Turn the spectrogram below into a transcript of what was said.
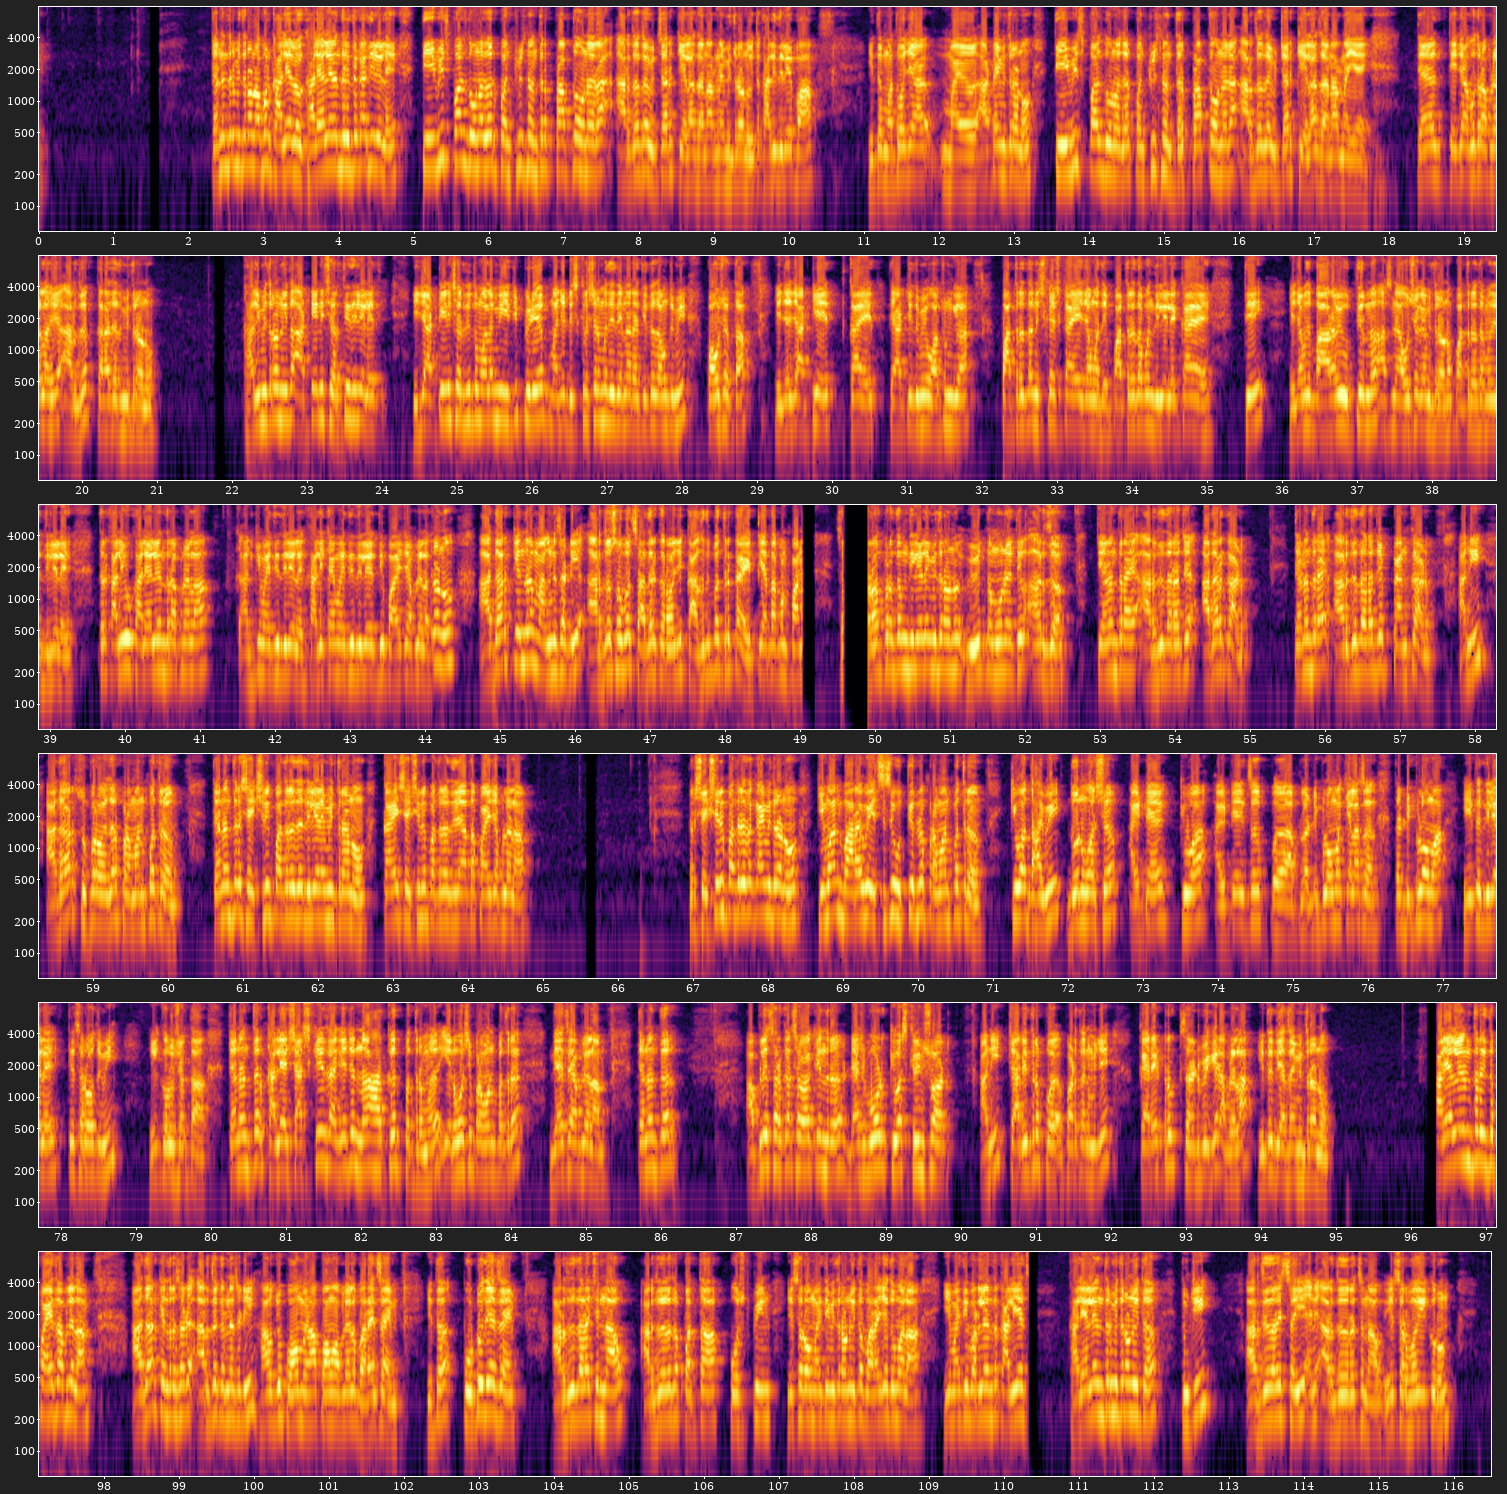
त्यानंतर मित्रांनो आपण खाली आलो. खाली आल्यानंतर इथं काय दिलेलं आहे? तेवीस पाच दोन हजार पंचवीस नंतर प्राप्त होणारा अर्जाचा विचार केला जाणार नाही मित्रांनो. इथं खाली दिले पहा. इथं महत्त्वाचे आठ आहे मित्रांनो. तेवीस पाच दोन हजार पंचवीस नंतर प्राप्त होणाऱ्या अर्जाचा विचार केला जाणार नाही आहे. त्या त्याच्या अगोदर आपल्याला हे अर्ज करायचे आहेत मित्रांनो. खाली मित्रांनो इथं अटी आणि शर्ती दिलेल्या आहेत. ही जी अटी आणि शर्ती तुम्हाला मी ही जी पी डी एफ माझ्या डिस्क्रिप्शनमध्ये देणार आहे तिथं जाऊन तुम्ही पाहू शकता. हे ज्या ज्या अटी आहेत काय आहेत त्या अटी तुम्ही वाचून घ्या. पात्रता निष्कर्ष काय आहे याच्यामध्ये? पात्रता पण दिलेली आहे. काय आहे? ते याच्यामध्ये बारावी उत्तीर्ण असणे आवश्यक आहे मित्रांनो. पात्रतामध्ये दिलेलं आहे. तर खाली खाली आल्यानंतर आपल्याला आणखी माहिती दिलेली आहे. खाली काय माहिती दिली आहे ती पाहिजे आपल्याला. मित्रांनो आधार केंद्र मागणीसाठी अर्जासोबत सादर करावाचे कागदपत्र काय आहे ते आता आपण पाहणार. सर्वात प्रथम दिलेलं आहे मित्रांनो विविध नमुन्यातील अर्ज. त्यानंतर आहे अर्जदाराचे आधार कार्ड. त्यानंतर आहे अर्जदाराचे पॅन कार्ड आणि आधार सुपरवायझर प्रमाणपत्र. त्यानंतर शैक्षणिक पात्रता दिलेल्या आहे मित्रांनो. काय शैक्षणिक पात्रता आता पाहिजे आपल्याला. तर शैक्षणिक पात्रता काय मित्रांनो? किमान बारावी एस एस सी उत्तीर्ण प्रमाणपत्र किंवा दहावी दोन वर्ष आय टी आय किंवा आय टी आयचं आपला डिप्लोमा केला असेल तर डिप्लोमा हे इथं दिलेलं आहे. ते सर्व तुम्ही हे करू शकता. त्यानंतर खाली शासकीय जागेचे न हरकत पत्र म्हणजे एन ओ प्रमाणपत्र द्यायचं आहे आपल्याला. त्यानंतर आपले सरकार सेवा केंद्र डॅशबोर्ड किंवा स्क्रीनशॉट आणि चारित्र्य प पडताना म्हणजे कॅरेक्टर सर्टिफिकेट आपल्याला इथं द्यायचं आहे मित्रांनो. खाली आल्यानंतर इथं पाहायचं आपल्याला आधार केंद्रासाठी अर्ज करण्यासाठी हा जो फॉर्म आहे हा फॉर्म आपल्याला भरायचा आहे. इथं फोटो द्यायचा आहे. अर्जदाराचे नाव अर्जदाराचा पत्ता पोस्ट पिन हे सर्व माहिती मित्रांनो इथं भरायची आहे तुम्हाला. ही माहिती भरल्यानंतर खाली यायचं. खाली आल्यानंतर मित्रांनो इथं तुमची अर्जदाराची सही आणि अर्जदाराचं नाव हे सर्व हे करून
